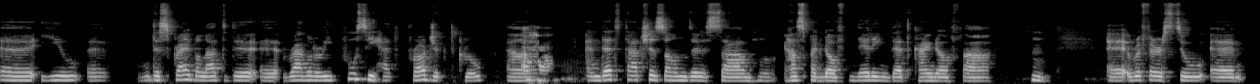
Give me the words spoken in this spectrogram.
uh, you uh, describe a lot the uh, Ravelry Pussyhat project group, um, uh-huh. and that touches on this um, aspect of knitting that kind of uh, hmm, uh, refers to um,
